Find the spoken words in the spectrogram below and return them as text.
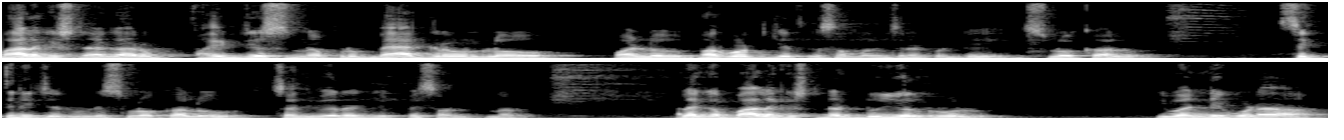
బాలకృష్ణ గారు ఫైట్ చేస్తున్నప్పుడు బ్యాక్గ్రౌండ్లో వాళ్ళు భగవద్గీతకు సంబంధించినటువంటి శ్లోకాలు శక్తినిచ్చేటువంటి శ్లోకాలు చదివారని చెప్పేసి అంటున్నారు. అలాగే బాలకృష్ణ డ్యూయల్ రోల్ ఇవన్నీ కూడా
